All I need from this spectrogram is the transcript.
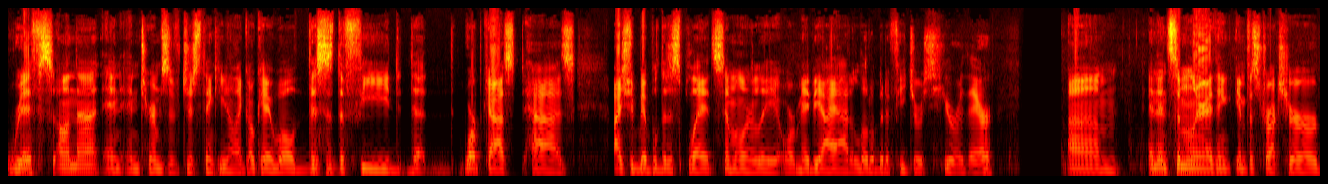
riffs on that and in terms of just thinking like okay well this is the feed that warpcast has. I should be able to display it similarly or maybe i add a little bit of features here or there. Um, and then similarly i think infrastructure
